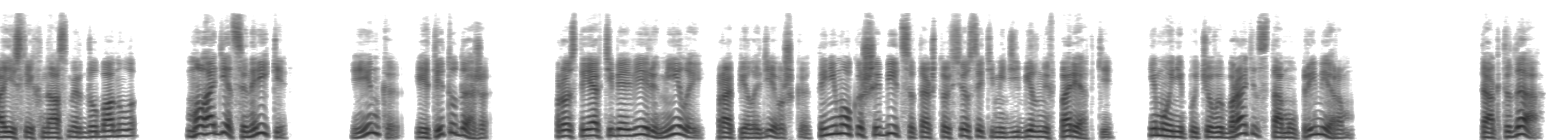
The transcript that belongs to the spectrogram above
А если их насмерть долбануло? Молодец, Энрике. Инка, и ты туда же. Просто я в тебя верю, милый, пропела девушка. Ты не мог ошибиться, так что все с этими дебилами в порядке. И мой непутевый братец тому примером. Так-то да,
